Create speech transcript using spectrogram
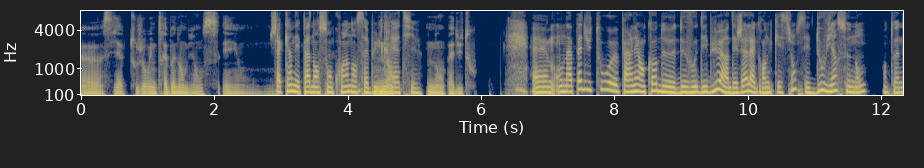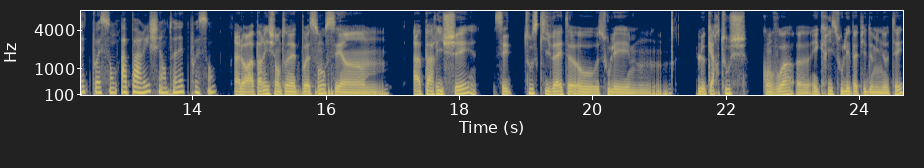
Il y a toujours une très bonne ambiance. et Chacun n'est pas dans son coin, dans sa bulle créative. Non, pas du tout. On n'a pas du tout parlé encore de, vos débuts. déjà, la grande question, c'est d'où vient ce nom, Antoinette Poisson, à Paris chez Antoinette Poisson? Alors, à Paris chez Antoinette Poisson, c'est un. À Paris chez, c'est tout ce qui va être sous les, le cartouche qu'on voit euh, écrit sous les papiers dominotés.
